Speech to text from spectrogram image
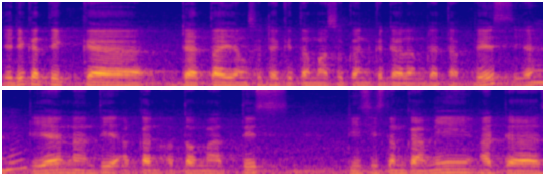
Jadi ketika data yang sudah kita masukkan ke dalam database ya, Mhm. dia nanti akan otomatis di sistem kami ada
